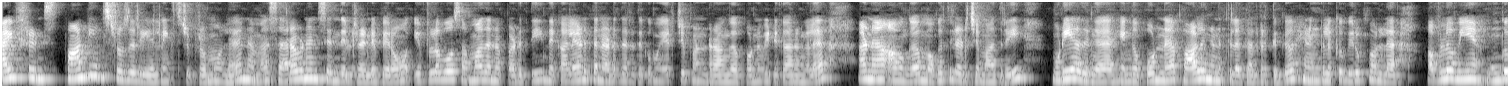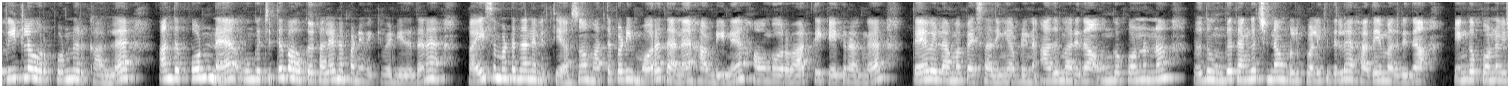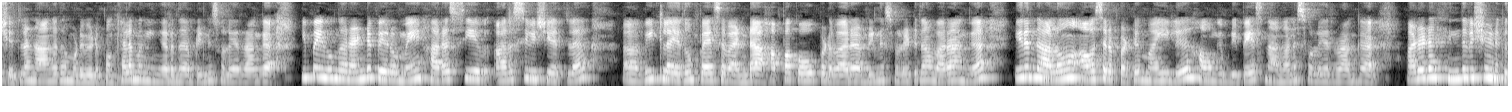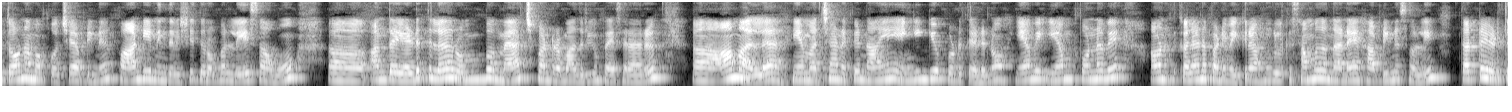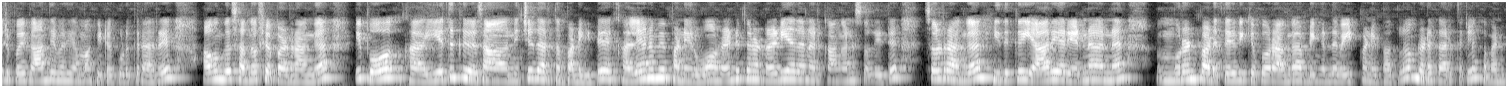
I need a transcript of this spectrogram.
Hi friends Pandian stores real next ப்ரோமோவில் நம்ம சரவணன் செந்தில் ரெண்டு பேரும் எவ்வளவோ சமாதானப்படுத்தி இந்த கல்யாணத்தை நடத்துறதுக்கு முயற்சி பண்ணுறாங்க பொண்ணு வீட்டுக்காரங்களை. ஆனால் அவங்க முகத்தில் அடித்த மாதிரி முடியாதுங்க எங்கள் பொண்ணை பாலுங்கணத்தில் தள்ளுறதுக்கு எங்களுக்கு விருப்பம் இல்லை. அவ்வளோ ஏன்? உங்கள் வீட்டில் ஒரு பொண்ணு இருக்கால அந்த பொண்ணை உங்கள் சித்தப்பாவுக்கு கல்யாணம் பண்ணி வைக்க வேண்டியது தானே? வயசு மட்டும் தானே வித்தியாசம். மற்றபடி முறை தானே? அப்படின்னு அவங்க ஒரு வார்த்தையை கேட்குறாங்க தேவையில்லாமல் பேசாதீங்க அப்படின்னு. அது மாதிரி தான் உங்கள் பொண்ணுன்னா அதாவது உங்கள் தங்கச்சின்னா உங்களுக்கு வலிக்குதுல்ல? அதே மாதிரி தான் எங்கள் பொண்ணு விஷயத்தில் நாங்கள் தான் முடிவெடுப்போம். கிளம்புங்க இங்கேருந்து அப்படின்னு சொல்லிடுறாங்க. இப்போ இவங்க ரெண்டு பேருமே அரசி அரசு விஷயத்தில் வீட்டில் எதுவும் பேச வேண்டாம் அப்பா கோவப்படுவார் அப்படின்னு சொல்லிட்டு தான் வராங்க. இருந்தாலும் அவசரப்பட்டு மயில் அவங்க இப்படி பேசினாங்கன்னு சொல்லிடுறாங்க. அடட இந்த விஷயம் எனக்கு தோணாமல் போச்சு அப்படின்னு பாண்டியன் இந்த விஷயத்தை ரொம்ப லேசாகவும் அந்த இடத்துல ரொம்ப மேட்ச் பண்ணுற மாதிரியும் பேசுகிறாரு ஆமாம் இல்லை என் மச்சானுக்கு நான் ஏன் எங்கெங்கேயோ போட்டு தேடணும்? என் என் பொண்ணவே அவனுக்கு கல்யாணம் பண்ணி வைக்கிறேன். உங்களுக்கு சம்மதம் தானே? அப்படின்னு சொல்லி தட்டை எடுத்துகிட்டு போய் காந்திமதி அம்மா கிட்ட கொடுக்குறாரு. அவங்க சந்தோஷப்படுறாங்க. இப்போது க எதுக்கு ச நிச்சயதார்த்தம் பண்ணிக்கிட்டு சொல்லிட்டு கல்யாணமே பண்ணிடுவோம் ரெண்டு பேரும் ரெடியாக தானே இருக்காங்கன்னு சொல்லிட்டு சொல்கிறாங்க இதுக்கு யார் யார் என்னென்ன முரண்பாடு தெரிவிக்க போகிறாங்க அப்படிங்கிறத வெயிட் பண்ணி பார்க்கலாம். உங்களோட கருத்துக்களை கமெண்ட் பண்ணுங்கள்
